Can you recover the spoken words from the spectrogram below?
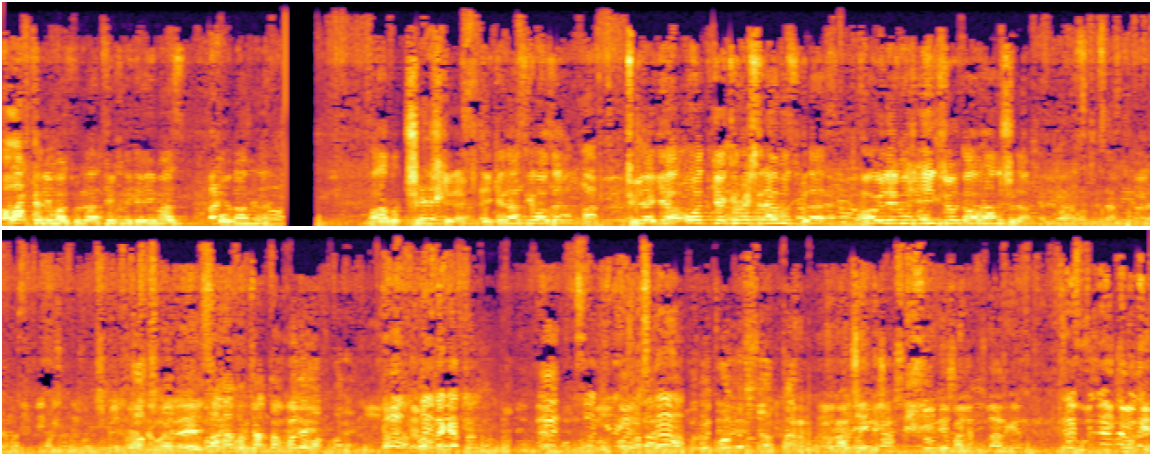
xarakter emas bular texnika emas. Odamni baribir tushunish kerak. Ikkalasiga hozir tuyaga otga kurashtiramiz. Bular mobilimiz eng zo'r davrani shular sana katta qo'li yaxshi ikkovga baliqchilarga o'zi ikkovga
